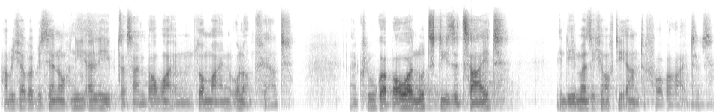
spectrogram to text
Habe ich aber bisher noch nie erlebt, dass ein Bauer im Sommer einen Urlaub fährt. Ein kluger Bauer nutzt diese Zeit, indem er sich auf die Ernte vorbereitet.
